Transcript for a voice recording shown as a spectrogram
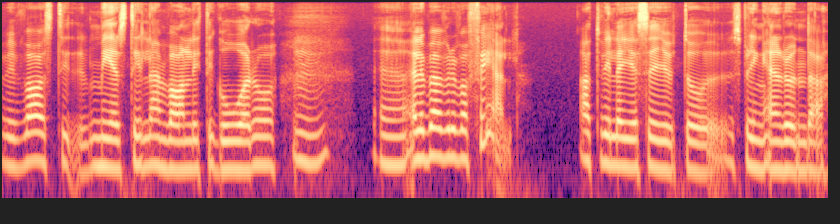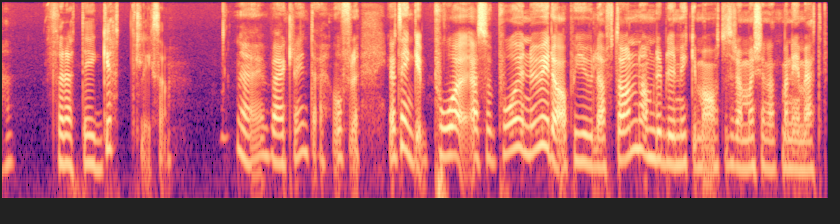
vi var sti- mer stilla än vanligt igår. Och, eh, eller behöver det vara fel? Att vilja ge sig ut och springa en runda för att det är gött liksom. Nej, verkligen inte. Och för, jag tänker på, alltså på nu idag på julafton, om det blir mycket mat och sådär, man känner att man är mätt.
